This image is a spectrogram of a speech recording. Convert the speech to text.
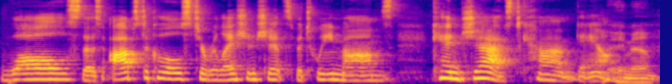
walls, those obstacles to relationships between moms can just come down. Amen.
